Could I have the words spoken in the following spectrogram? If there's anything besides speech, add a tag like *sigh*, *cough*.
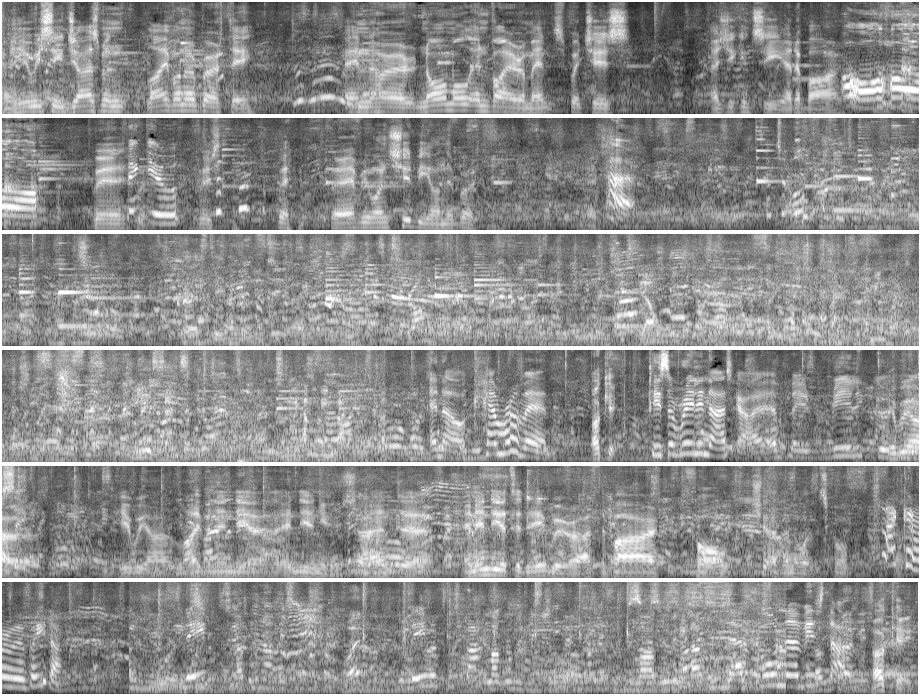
And here we see Jasmine live on her birthday in her normal environment, which is, as you can see, at a bar. Oh, *laughs* Where, thank you. Where, where, where everyone should be on their birthday. Yes. Yeah. Such an old photo together. She is sensitive. We haven't been back. And our cameraman. Okay, He's a really nice guy and played really good here we music. are. Here we are, live in India, India News. And uh, in India today, we're at the bar called, shit, I don't know what it's called. I can't remember either. Name? What? Name of this bar? Laguna Vista. Laguna Vista. Okay,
